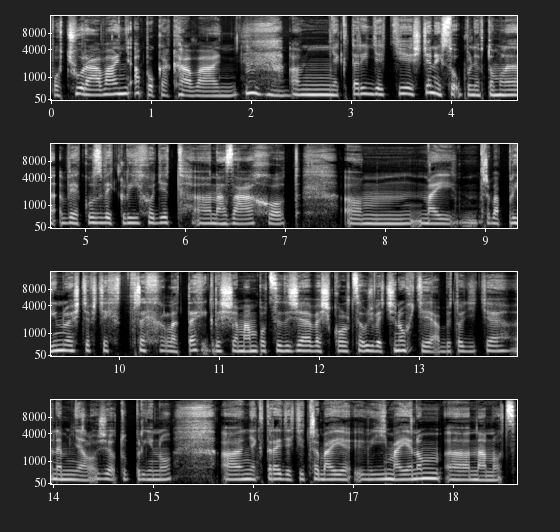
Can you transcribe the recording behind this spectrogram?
počurávání a pokakávání. Mm-hmm. Některé děti ještě nejsou úplně v tomhle věku zvyklí chodit eh, na záchod. Um, mají třeba plínu ještě v těch třech letech, i když já mám pocit, že ve školce už většinou chtějí, aby to dítě nemělo, že jo, tu plínu. A některé děti třeba jí mají jenom uh, na noc.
